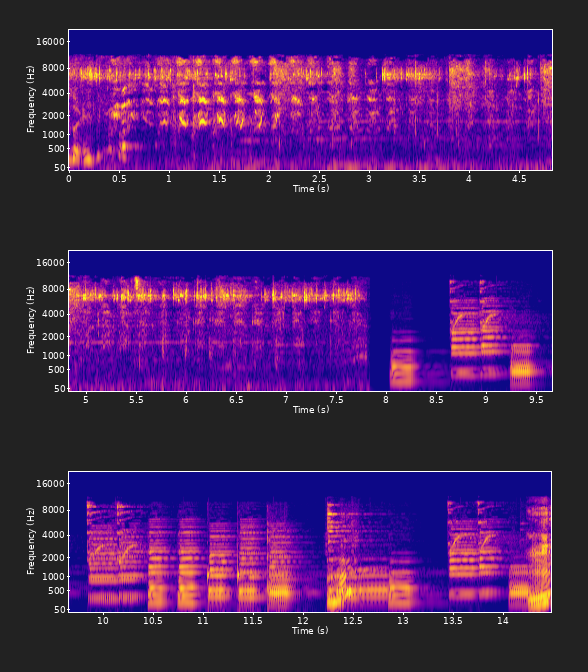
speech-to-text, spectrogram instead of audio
비율 응?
